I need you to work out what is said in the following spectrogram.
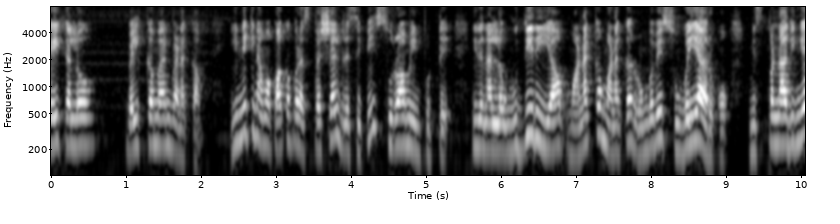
ஹே ஹலோ வெல்கம் அண்ட் வணக்கம். இன்னைக்கு நாம பார்க்க போற ஸ்பெஷல் ரெசிபி சுறாமீன் புட்டு. இது நல்ல உதிரியா மணக்க மணக்க ரொம்பவே சுவையா இருக்கும். மிஸ் பண்ணாதீங்க.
